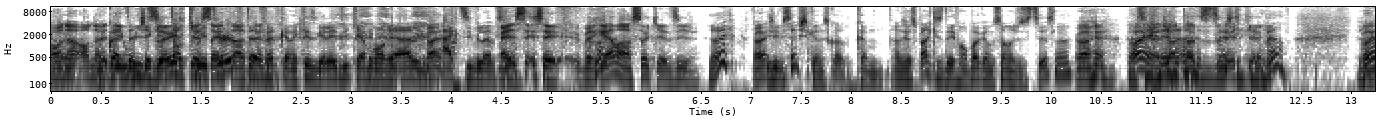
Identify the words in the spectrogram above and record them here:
On a, on a quoi, des t'as checké ton que Twitter, en t'as train- fait comme, qu'est-ce que ce gars-là dit qu'à Montréal, Ouais. active l'option. Mais c'est vraiment ça qu'il a dit. Ouais? Ouais. J'ai vu ça, puis j'étais comme, c'est quoi, comme, alors, j'espère qu'ils se défendent pas comme ça en justice, là. Ouais, ouais j'ai entendu dire J'étais que... merde. Ouais.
